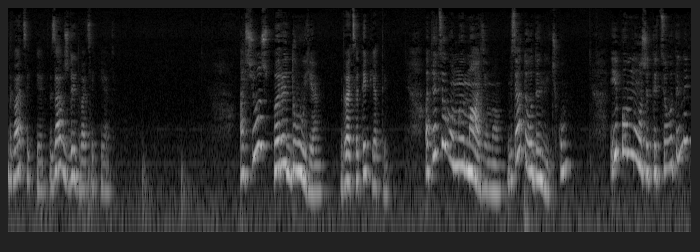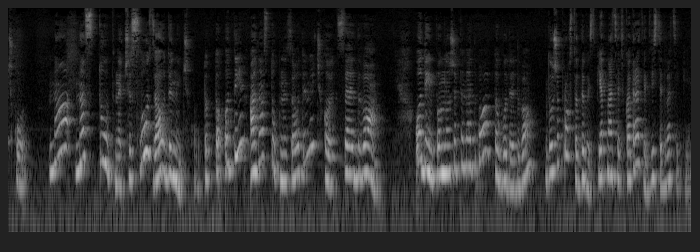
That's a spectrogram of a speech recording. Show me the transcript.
25. Завжди 25. А що ж передує 25? А для цього ми маємо взяти одиничку і помножити цю одиничку на наступне число за одиничкою. Тобто 1, а наступне за одиничкою це 2. 1 помножити на 2, то буде 2. Дуже просто дивись, 15 в квадраті 225.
